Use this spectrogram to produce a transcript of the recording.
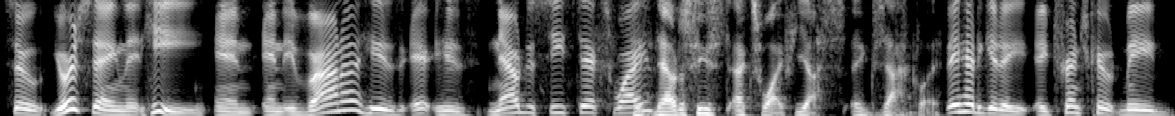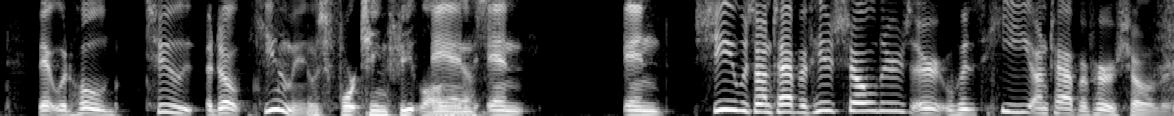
So you're saying that he and and Ivana, his his now deceased ex-wife, his now deceased ex-wife, yes, exactly. They had to get a, a trench coat made that would hold two adult humans. It was 14 feet long, and yes. and and she was on top of his shoulders, or was he on top of her shoulders?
